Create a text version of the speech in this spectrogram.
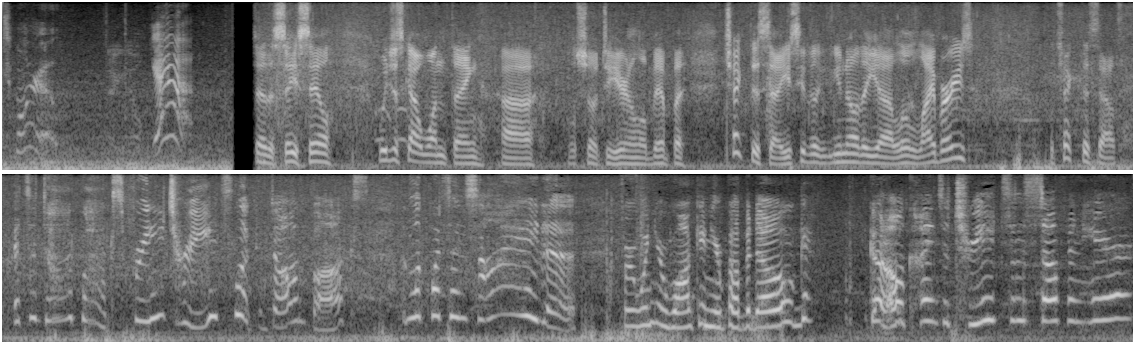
tomorrow. There you go. Yeah. So the estate sale, we just got one thing. Uh, we'll show it to you here in a little bit, but check this out. You see the, you know, the uh, little libraries. Well, check this out. It's a dog box. Free treats. Look, dog box. And look what's inside. uh, For when you're walking your puppy dog. Got all kinds of treats and stuff in here.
